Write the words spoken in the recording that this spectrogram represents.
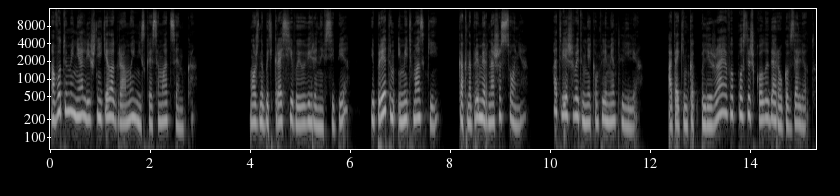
А вот у меня лишние килограммы и низкая самооценка. Можно быть красивой и уверенной в себе и при этом иметь мозги, как, например, наша Соня. Отвешивает мне комплимент Лилия. А таким, как Полежаева, после школы дорога в залет.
